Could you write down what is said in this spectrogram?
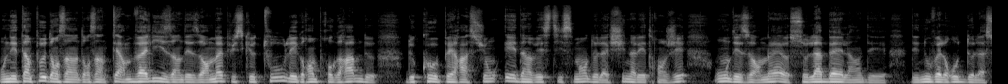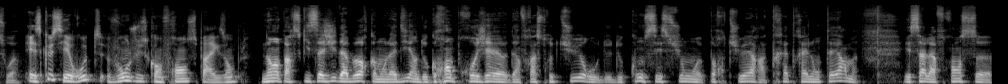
On est un peu dans un, dans un terme valise hein, désormais, puisque tous les grands programmes de, de coopération et d'investissement de la Chine à l'étranger ont désormais euh, ce label hein, des, des, nouvelles routes de la soie. Est-ce que ces routes vont jusqu'en France, par exemple? Non, parce qu'il s'agit d'abord, comme on l'a dit, hein, de grands projets euh, d'infrastructures ou de, de, concessions euh, portuaires à très très long terme. Et ça, la France euh,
